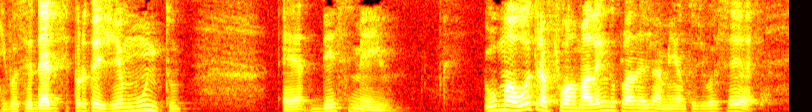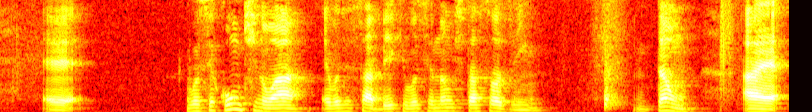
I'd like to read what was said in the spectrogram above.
E você deve se proteger muito é, desse meio. Uma outra forma, além do planejamento, de você é, você continuar é você saber que você não está sozinho. Então, é,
